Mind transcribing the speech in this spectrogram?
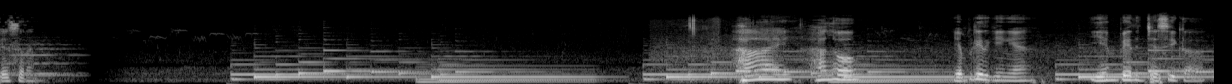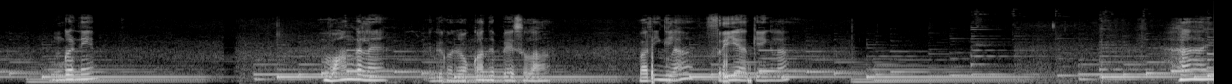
பேசுகிறேன் ஹாய் ஹலோ எப்படி இருக்கீங்க? என் பேர் ஜெசிகா. உங்கள் நேம் வாங்கலை இங்கே கொஞ்சம் உட்காந்து பேசலாம். வரீங்களா? ஃப்ரீயாக இருக்கீங்களா? ஹாய்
